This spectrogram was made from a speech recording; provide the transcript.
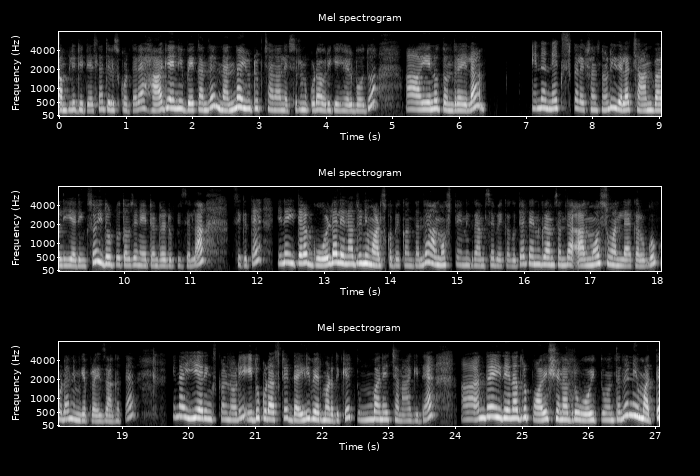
ಕಂಪ್ಲೀಟ್ ಡೀಟೇಲ್ಸ್ನ ತಿಳಿಸ್ಕೊಡ್ತಾರೆ. ಹಾಗೆ ನೀವು ಬೇಕಂದರೆ ನನ್ನ ಯೂಟ್ಯೂಬ್ ಚಾನಲ್ ಹೆಸರನ್ನು ಕೂಡ ಅವರಿಗೆ ಹೇಳ್ಬೋದು. ಏನೂ ತೊಂದರೆ ಇಲ್ಲ. ಇನ್ನು ನೆಕ್ಸ್ಟ್ ಕಲೆಕ್ಷನ್ಸ್ ನೋಡಿ, ಇದೆಲ್ಲ ಚಾಂದ್ಬಾಲಿ ಇಯರಿಂಗ್ಸು ಇದು two thousand eight hundred rupees ಎಲ್ಲ ಸಿಗುತ್ತೆ. ಇನ್ನು ಈ ಥರ ಗೋಲ್ಡಲ್ಲಿ ಏನಾದರೂ ನೀವು ಮಾಡಿಸ್ಕೋಬೇಕು ಅಂತಂದರೆ ಆಲ್ಮೋಸ್ಟ್ ಟೆನ್ ಗ್ರಾಮ್ಸೇ ಬೇಕಾಗುತ್ತೆ. ಟೆನ್ ಗ್ರಾಮ್ಸ್ ಅಂದರೆ ಆಲ್ಮೋಸ್ಟ್ ಒನ್ ಲ್ಯಾಕ್ವರೆಗೂ ಕೂಡ ನಿಮಗೆ ಪ್ರೈಸ್ ಆಗುತ್ತೆ. ಇನ್ನು ಈ ಇಯರಿಂಗ್ಸ್ಗಳು ನೋಡಿ, ಇದು ಕೂಡ ಅಷ್ಟೇ ಡೈಲಿ ವೇರ್ ಮಾಡೋದಕ್ಕೆ ತುಂಬಾ ಚೆನ್ನಾಗಿದೆ. ಅಂದರೆ ಇದೇನಾದರೂ ಪಾಲಿಷ್ ಏನಾದರೂ ಹೋಯ್ತು ಅಂತಂದರೆ ನೀವು ಮತ್ತೆ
